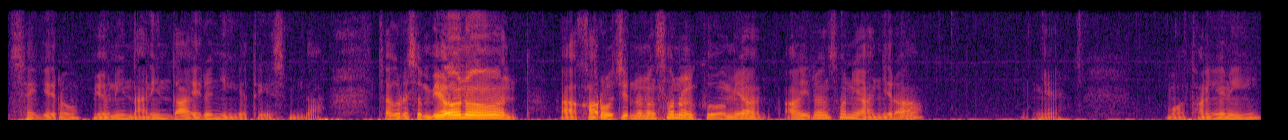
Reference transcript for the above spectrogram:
세 개로 면이 나뉜다 이런 얘기가 되겠습니다 자 그래서 면은 아, 가로지르는 선을 그으면 아 이런 선이 아니라 예 뭐 당연히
